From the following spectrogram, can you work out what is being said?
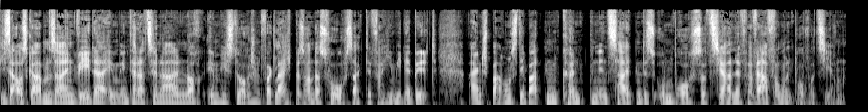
Diese Ausgaben seien weder im internationalen noch im historischen Vergleich besonders hoch, sagte Fahimi der Bild. Einsparungsdebatten könnten in Zeiten des Umbruchs soziale Verwerfungen provozieren.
